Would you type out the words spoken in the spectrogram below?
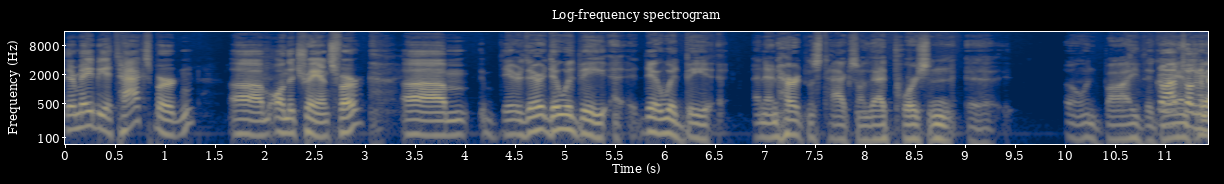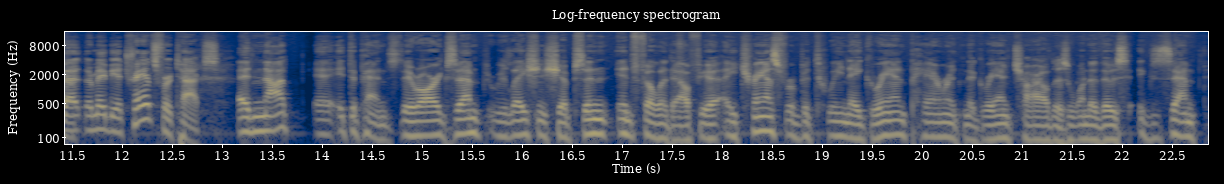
there may be a tax burden um, on the transfer. Um, There, there, there would be, uh, there would be an inheritance tax on that portion uh, owned by the no i'm talking about there may be a transfer tax. And not. Uh, it depends. There are exempt relationships in in Philadelphia. A transfer between a grandparent and a grandchild is one of those exempt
